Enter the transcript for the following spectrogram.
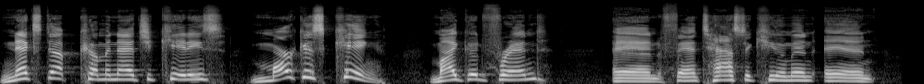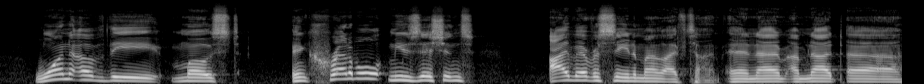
Next up, coming at you, kiddies, Marcus King, my good friend and fantastic human, and one of the most incredible musicians I've ever seen in my lifetime. And I'm, I'm not. Uh,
